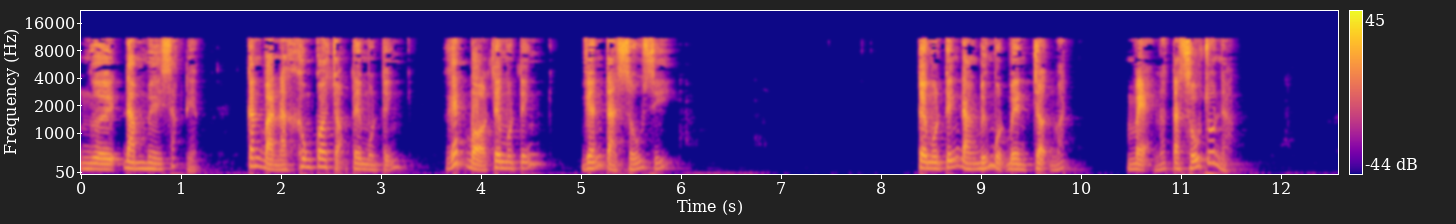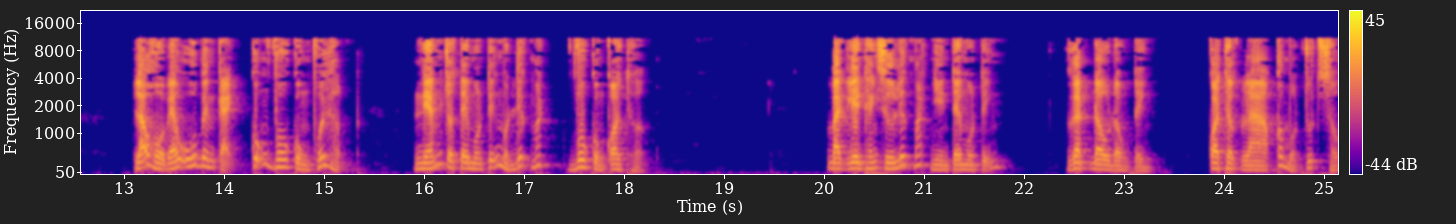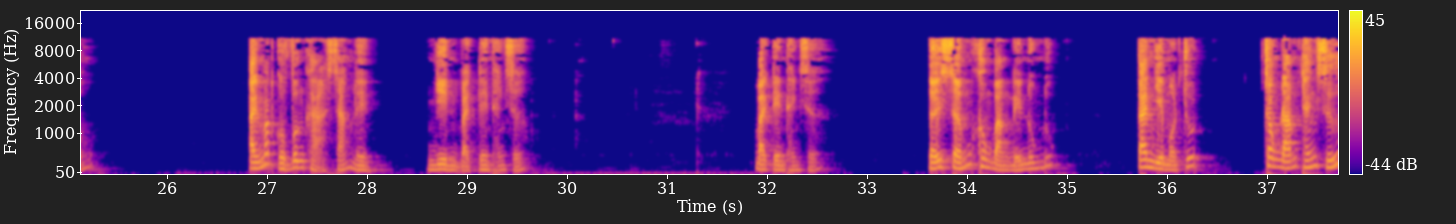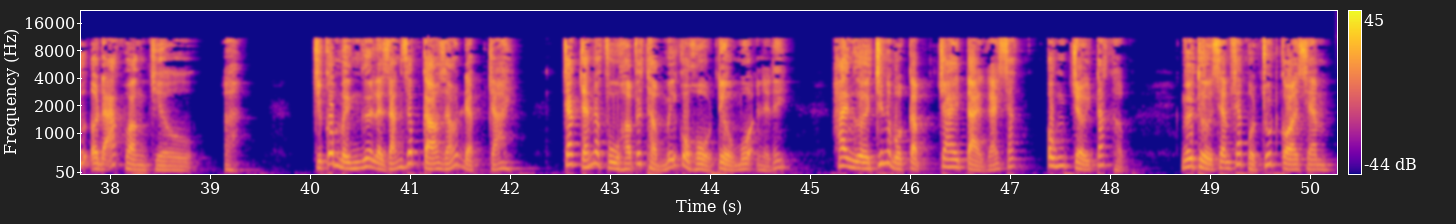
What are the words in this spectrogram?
người đam mê sắc đẹp, Căn bản là không coi trọng Tây Môn Tĩnh, Ghét bỏ Tây Môn Tĩnh Vén tà xấu xí. Tề Môn Tĩnh đang đứng một bên trợn mắt, Mẹ nó, ta xấu chỗ nào? Lão hồ béo ú bên cạnh Cũng vô cùng phối hợp. Ném cho Tề Môn Tĩnh một liếc mắt Vô cùng coi thường. Bạch Liên Thánh Sứ liếc mắt nhìn Tề Môn Tĩnh Gật đầu đồng tình. Quả thực là có một chút xấu. Ánh mắt của Vương Khả sáng lên Nhìn Bạch Liên Thánh Sứ. Bạch Liên Thánh Sứ Tới sớm không bằng đến đúng lúc. Ta nhìn một chút Trong đám thánh sứ ở Đã Hoàng Triều à, Chỉ có mình ngươi là dáng dấp cao giáo đẹp trai Chắc chắn là phù hợp với thẩm mỹ của Hồ Tiểu muội này đấy. Hai người chính là một cặp trai tài gái sắc Ông trời tác hợp. Ngươi thử xem xét một chút coi xem.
